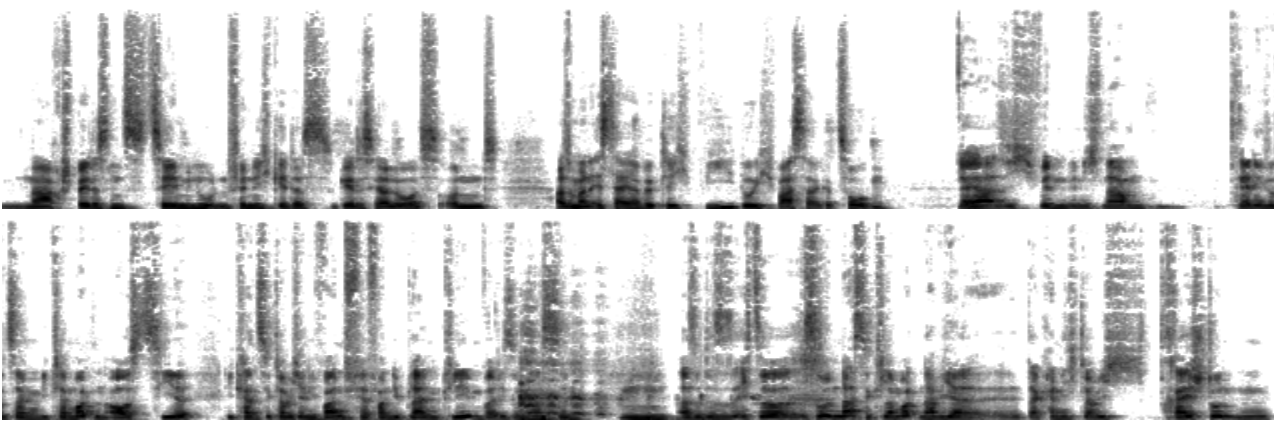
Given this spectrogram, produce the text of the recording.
nach spätestens zehn Minuten, finde ich, geht es, geht es ja los. Und also man ist da ja wirklich wie durch Wasser gezogen. Naja, also ich, wenn, wenn ich nach dem Training sozusagen die Klamotten ausziehe, die kannst du, glaube ich, an die Wand pfeffern, die bleiben kleben, weil die so nass sind. Also das ist echt so, so nasse Klamotten habe ich ja, äh, da kann ich, glaube ich, drei Stunden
